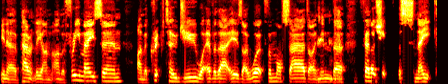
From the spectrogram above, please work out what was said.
you know, apparently I'm I'm a Freemason. I'm a crypto Jew, whatever that is. I work for Mossad. I'm in the Fellowship of the Snake.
